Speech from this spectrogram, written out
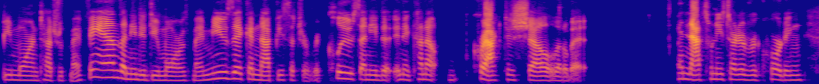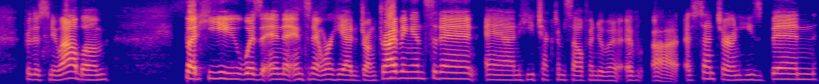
be more in touch with my fans i need to do more with my music and not be such a recluse i need to and it kind of cracked his shell a little bit and that's when he started recording for this new album. But he was in an incident where he had a drunk driving incident and he checked himself into a, a, uh, a center and he's been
